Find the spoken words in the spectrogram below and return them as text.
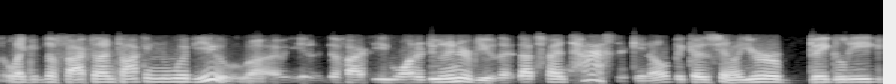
like the fact that I'm talking with you, uh, you know, the fact that you want to do an interview that that's fantastic, you know because you know you're a big league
